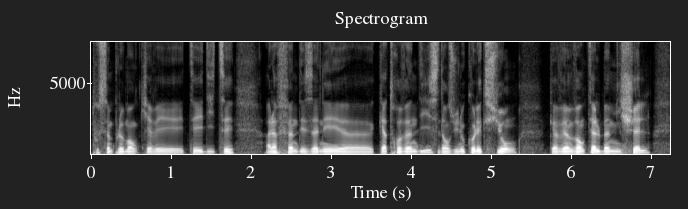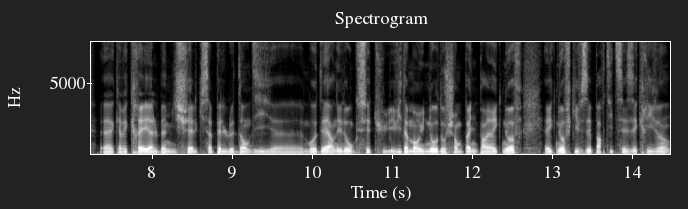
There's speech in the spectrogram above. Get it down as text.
tout simplement, qui avait été édité à la fin des années 90 euh, dans une collection qu'avait inventé Albin Michel, euh, qu'avait créé Albin Michel, qui s'appelle le dandy euh, moderne. Et donc, c'est évidemment une ode au champagne par Eric Neuf. Eric Neuf qui faisait partie de ces écrivains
